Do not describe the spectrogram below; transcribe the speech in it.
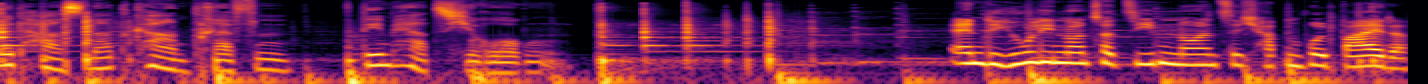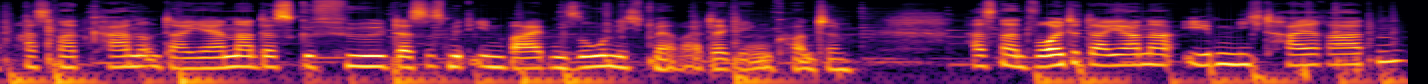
mit Hasnat Khan treffen, dem Herzchirurgen. Ende Juli 1997 hatten wohl beide, Hasnat Khan und Diana, das Gefühl, dass es mit ihnen beiden so nicht mehr weitergehen konnte. Hasnat wollte Diana eben nicht heiraten,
